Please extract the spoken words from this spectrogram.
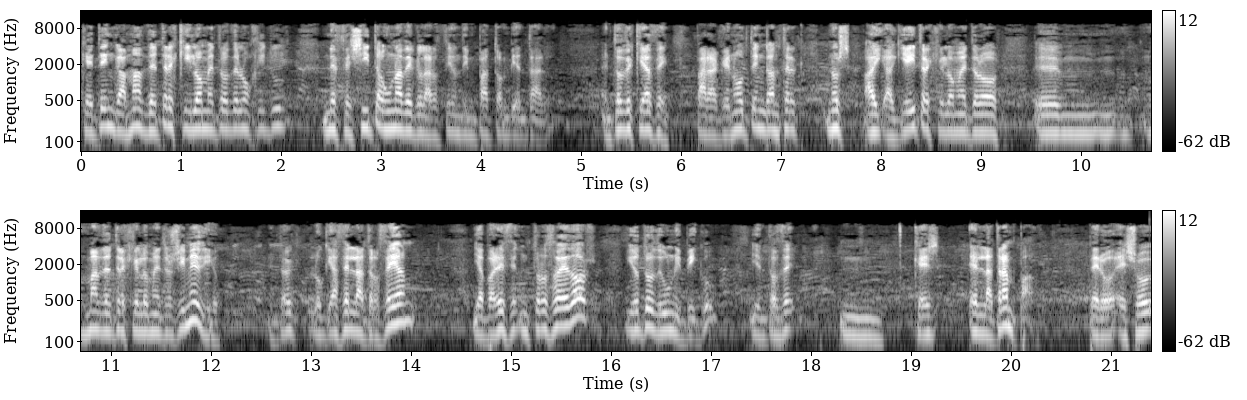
que tenga más de 3 kilómetros de longitud necesita una declaración de impacto ambiental. Entonces, ¿qué hacen? Para que no tengan tres... No, hay, aquí hay 3 kilómetros, eh, más de 3 kilómetros y medio. Entonces, lo que hacen la trocean y aparece un trozo de dos y otro de uno y pico. Y entonces, mm, que es, es la trampa. Pero eso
